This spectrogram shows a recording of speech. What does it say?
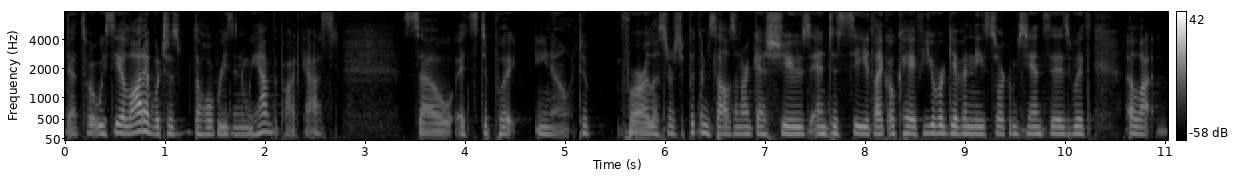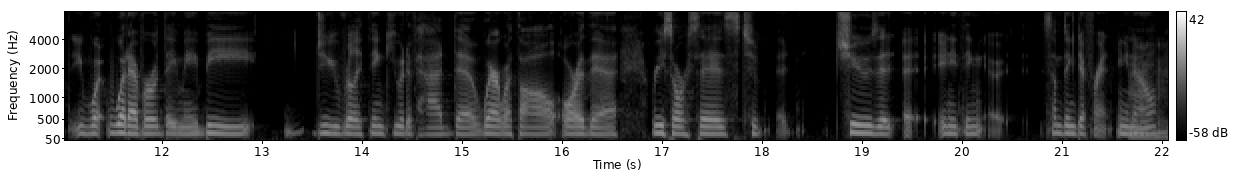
that's what we see a lot of, which is the whole reason we have the podcast. So it's to put, you know, to for our listeners to put themselves in our guest shoes and to see like okay if you were given these circumstances with a lot whatever they may be do you really think you would have had the wherewithal or the resources to uh, choose uh, anything uh, something different you know mm-hmm.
